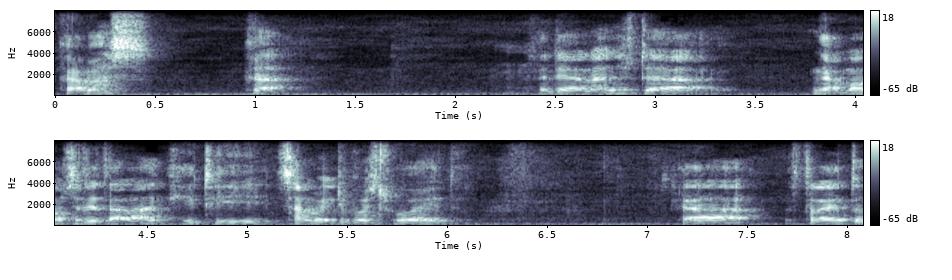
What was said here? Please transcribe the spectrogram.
Gak mas. Gak jadi anaknya sudah nggak mau cerita lagi di sampai di pos 2 itu. Ya setelah itu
